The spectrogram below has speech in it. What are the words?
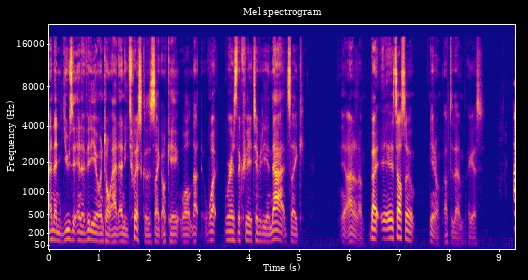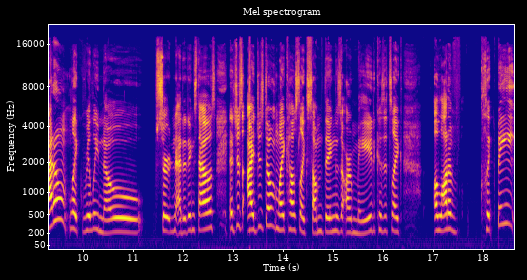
and then use it in a video and don't add any twist because it's like okay well that what where's the creativity in that? It's like yeah i don't know. But it's also you know up to them i guess. I don't like really know certain editing styles. It's just I just don't like how like some things are made because it's like a lot of clickbait.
